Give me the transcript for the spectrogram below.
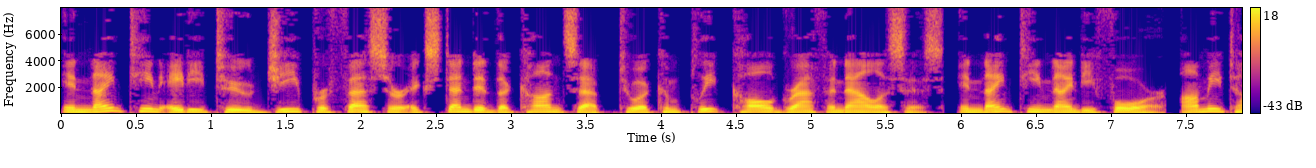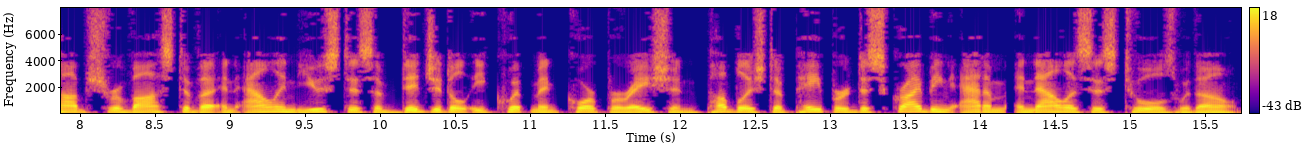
In 1982 G-Professor extended the concept to a complete call graph analysis. In 1994, Amitabh Shrivastava and Alan Eustace of Digital Equipment Corporation published a paper describing ATOM analysis tools with OM.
